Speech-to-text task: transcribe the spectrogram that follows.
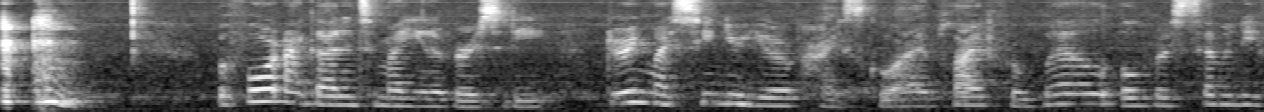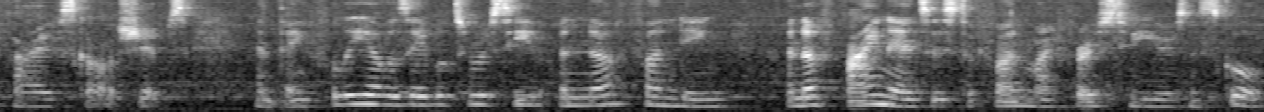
Before I got into my university, during my senior year of high school, I applied for well over 75 scholarships, and thankfully I was able to receive enough funding, enough finances to fund my first two years in school.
